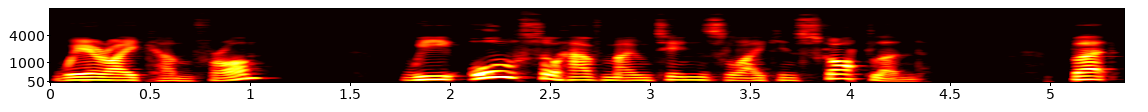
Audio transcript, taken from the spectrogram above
where I come from, we also have mountains like in Scotland, but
